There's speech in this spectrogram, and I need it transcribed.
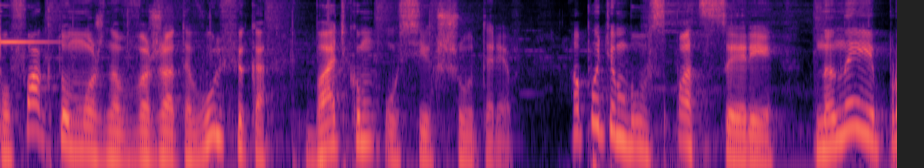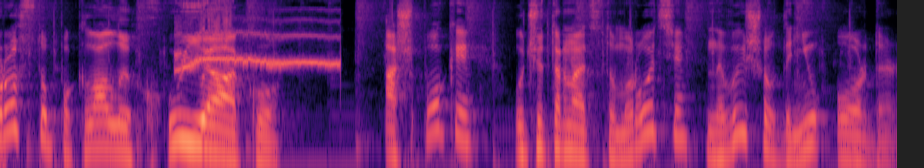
По факту можна вважати Вульфіка батьком усіх шутерів. А потім був спад серії, на неї просто поклали хуяку. Аж поки у 2014 році не вийшов The New Order,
